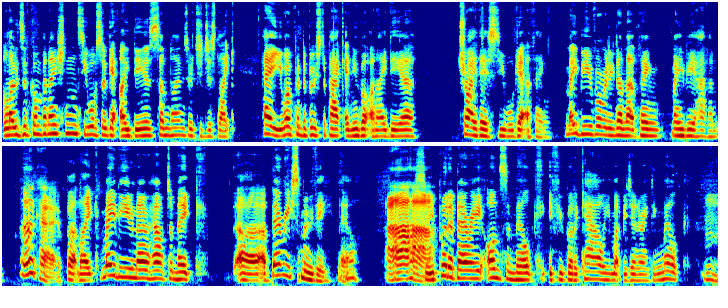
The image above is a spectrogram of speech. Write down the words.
loads of combinations. You also get ideas sometimes, which are just like, hey, you opened a booster pack and you got an idea. Try this, you will get a thing. Maybe you've already done that thing, maybe you haven't. okay. But, like, maybe you know how to make uh, a berry smoothie now. Ah. So you put a berry on some milk. If you've got a cow, you might be generating milk. Hmm.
